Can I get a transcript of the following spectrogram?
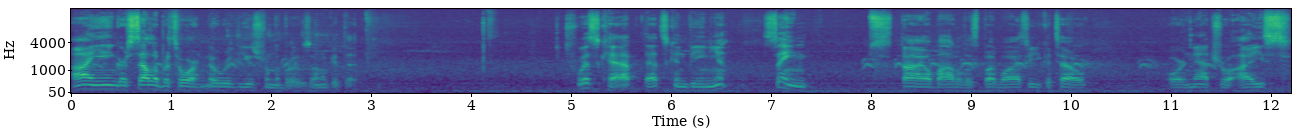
Ayinger Celebrator. No reviews from the bros, I don't get that. Twist cap, that's convenient. Same style bottle as Budweiser, you could tell. Or natural ice.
